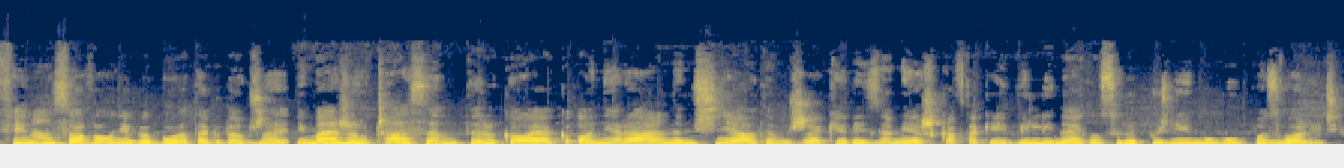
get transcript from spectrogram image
finansowo u niego było tak dobrze i marzył czasem tylko jak o nierealnym śnie o tym, że kiedyś zamieszka w takiej willi, na jaką sobie później mógł pozwolić.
